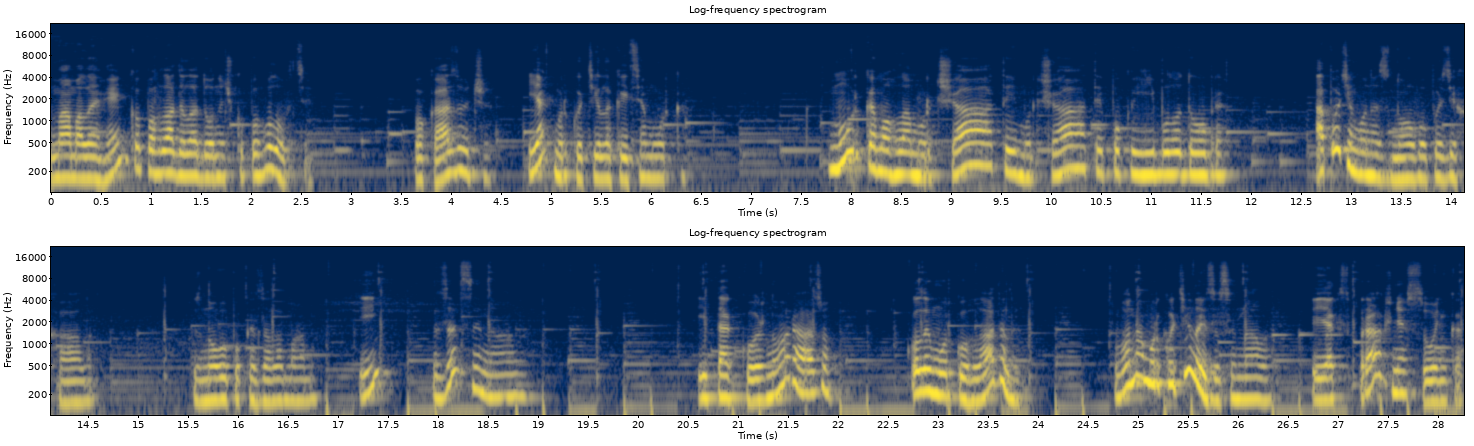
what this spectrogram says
Мама легенько погладила донечку по головці, показуючи, як муркотіла киця Мурка. Мурка могла мурчати й мурчати, поки їй було добре. А потім вона знову позіхала, знову показала мама і засинала. І так кожного разу, коли Мурку гладили, вона муркотіла і засинала, як справжня сонька,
